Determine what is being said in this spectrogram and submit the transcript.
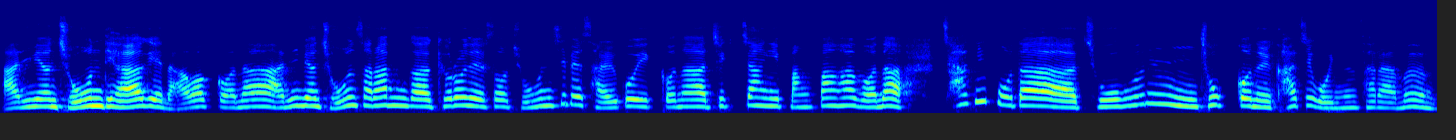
아니면 좋은 대학에 나왔거나 아니면 좋은 사람과 결혼해서 좋은 집에 살고 있거나 직장이 빵빵하거나 자기보다 좋은 조건을 가지고 있는 사람은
